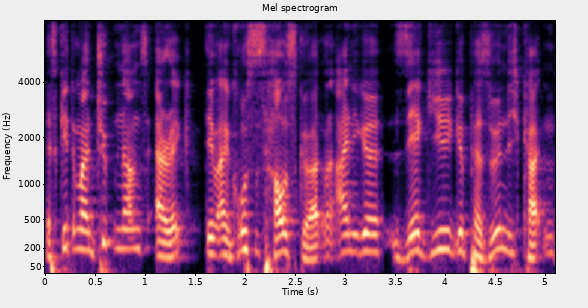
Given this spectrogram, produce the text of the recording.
es geht um einen Typen namens Eric, dem ein großes Haus gehört und einige sehr gierige Persönlichkeiten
